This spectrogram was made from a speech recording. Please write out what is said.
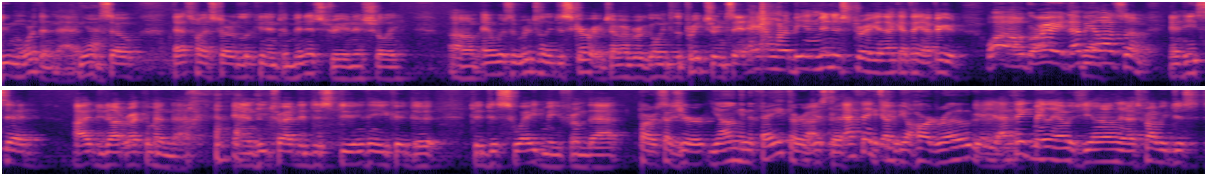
do more than that. Yeah. So that's when I started looking into ministry initially. Um, and was originally discouraged. I remember going to the preacher and saying, "Hey, I want to be in ministry," and that kind of thing. I figured, "Wow, great, that'd be Yeah. awesome." And he said, "I do not recommend that." and he tried to just do anything he could to to dissuade me from that. Part because you're young in the faith, or Right. just a, I think it's going to be a hard road. Yeah, yeah, I think mainly I was young, and I was probably just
